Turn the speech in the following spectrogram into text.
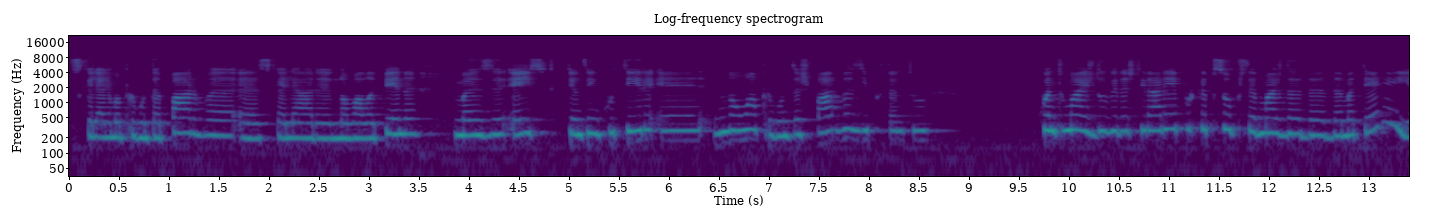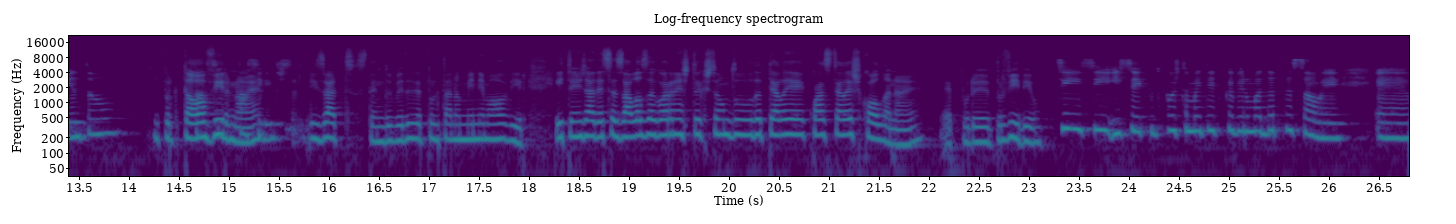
se calhar é uma pergunta parva, uh, se calhar não vale a pena, mas é isso que tento incutir, é não há perguntas parvas e, portanto, quanto mais dúvidas tirar é porque a pessoa percebe mais da, da, da matéria e então e porque está a ouvir, não é? Exato, se tem dúvidas é porque está no mínimo a ouvir. E tens já dessas aulas agora nesta questão do, da tele, quase telescola, não é? É por, eh, por vídeo. Sim, sim, isso é que depois também teve que haver uma adaptação. É, é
